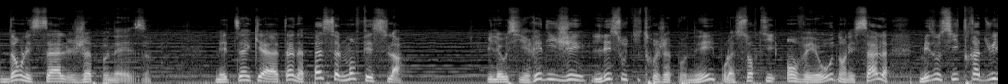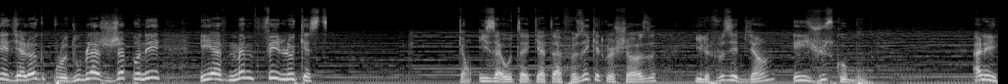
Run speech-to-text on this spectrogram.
dans les salles japonaises. Mais Takahata n'a pas seulement fait cela. Il a aussi rédigé les sous-titres japonais pour la sortie en VO dans les salles, mais aussi traduit les dialogues pour le doublage japonais et a même fait le casting. Quand Isao Takahata faisait quelque chose, il le faisait bien et jusqu'au bout. Allez,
